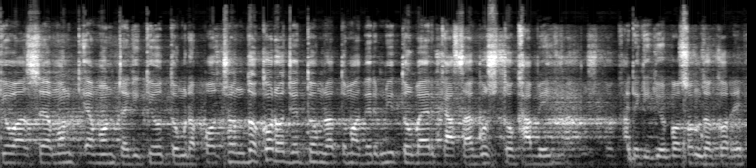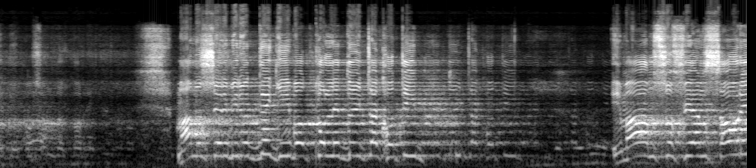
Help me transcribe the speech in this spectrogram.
কেউ আছে, এমন এমনটা কি কেউ তোমরা পছন্দ করো যে তোমরা তোমাদের মৃত ভাইয়ের কাঁচা গোস্ত খাবে? এটা কি কেউ পছন্দ করে? মানুষের বিরুদ্ধে গিবত করলে দুইটা ক্ষতি। ইমাম সুফিয়ান সাউরি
